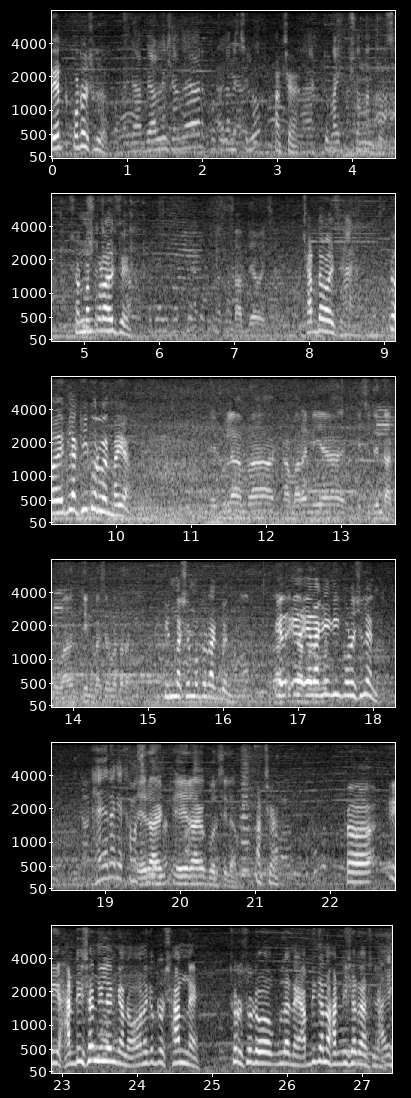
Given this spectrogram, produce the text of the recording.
রেট কত ছিল? এটা বিয়াল্লিশ হাজার কত জানে ছিল। আচ্ছা। একটু ভাই সম্মান করছি। সম্মান করা হয়েছে? সাপ দেওয়া হয়েছে। ছাড় দেওয়া হয়েছে? হ্যাঁ। তো এগুলা কি করবেন ভাইয়া? এগুলো আমরা খামারে নিয়ে কিছুদিন রাখব আর তিন মাসের মতো রাখব। তিন মাসের মতো রাখবেন? এর আগে কি করেছিলেন? হ্যাঁ এর আগে খামার এর আগে এর আগে করছিলাম। আচ্ছা। তো এই হাড্ডি সার নিলেন কেন? অনেকে তো সার নেয় ছোটো ছোটোগুলা নেয়। আপনি কেন হাড্ডি সারে আসলেন? ভাই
